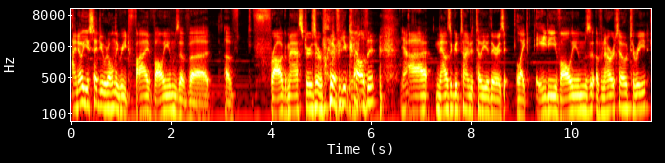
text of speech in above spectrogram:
I know you said you would only read five volumes of uh, of Frog Masters or whatever you called yeah. it. Yeah. Uh, now's a good time to tell you there is like 80 volumes of Naruto to read.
